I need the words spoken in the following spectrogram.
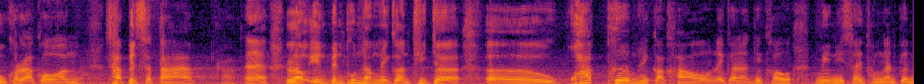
บุคลากร ถ้าเป็นสตาฟครับ เอ่อเราเองเป็นผู้นำในการที่จะเอ่อควักเพิ่มให้กับเขาในขณะที่เขามีนิสัยทำงานเกิน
